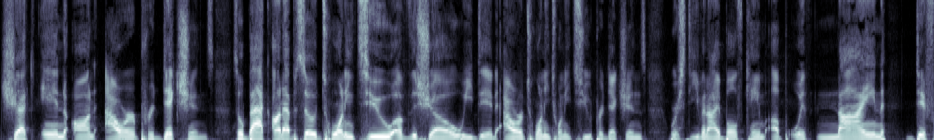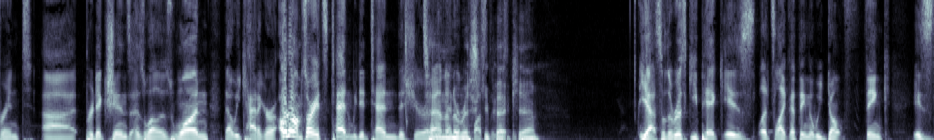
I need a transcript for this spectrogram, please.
check in on our predictions. So, back on episode 22 of the show, we did our 2022 predictions, where Steve and I both came up with nine different uh, predictions, as well as one that we categorize. Oh, no, I'm sorry. It's 10. We did 10 this year. Ten and, a risky pick. risky yeah. yeah, so the risky pick is it's like a thing that we don't think is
